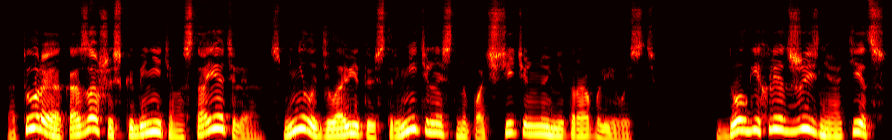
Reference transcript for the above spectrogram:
которая, оказавшись в кабинете настоятеля, сменила деловитую стремительность на почтительную неторопливость. «Долгих лет жизни, отец!»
